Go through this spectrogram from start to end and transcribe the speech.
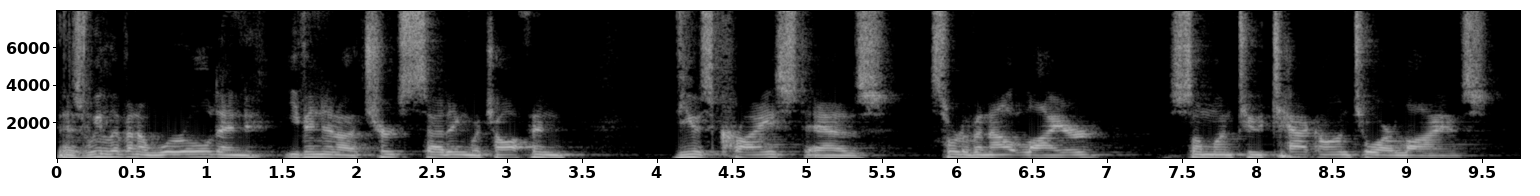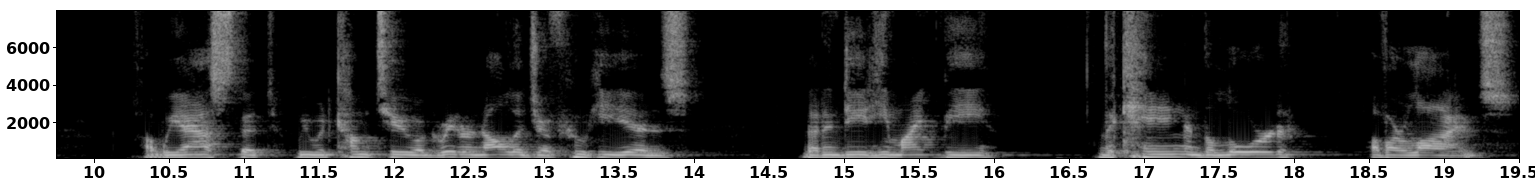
As we live in a world and even in a church setting which often views Christ as sort of an outlier, someone to tack on to our lives, uh, we ask that we would come to a greater knowledge of who He is, that indeed He might be the King and the Lord of our lives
